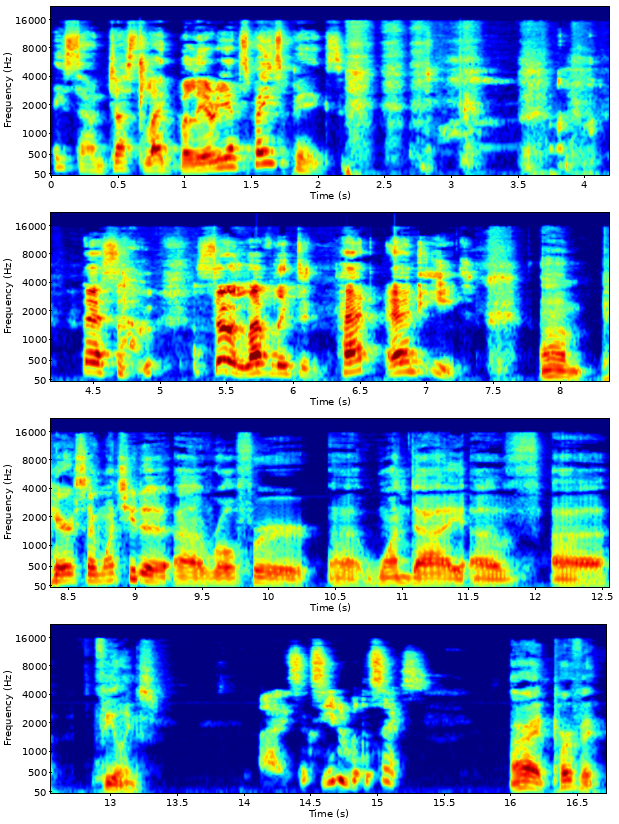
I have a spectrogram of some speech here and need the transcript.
They sound just like Balerian space pigs. They're so so lovely to pet and eat. Um, Paris, I want you to uh, roll for uh, one die of uh, feelings. Succeeded with a six. All right, perfect.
